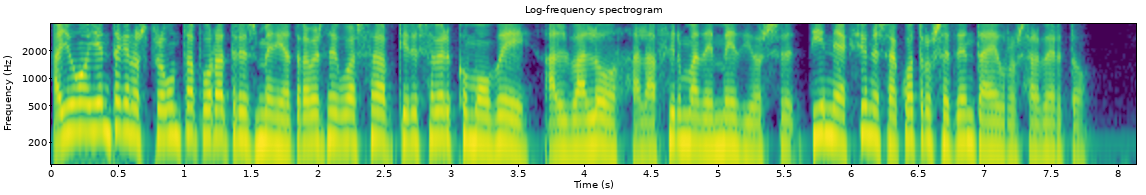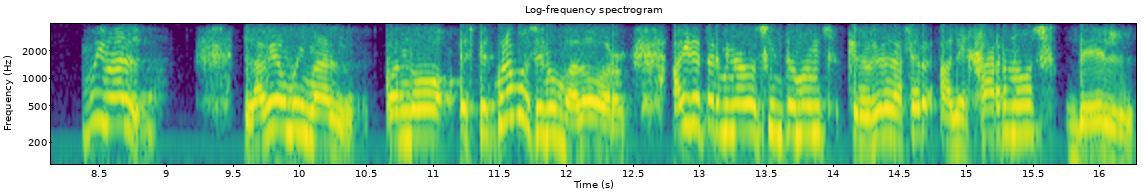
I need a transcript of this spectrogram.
Hay un oyente que nos pregunta por A3 Media a través de WhatsApp. Quiere saber cómo ve al valor, a la firma de medios. Tiene acciones a 4,70 euros, Alberto. Muy mal la veo muy mal. Cuando especulamos en un valor, hay determinados síntomas que nos deben hacer alejarnos de él.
